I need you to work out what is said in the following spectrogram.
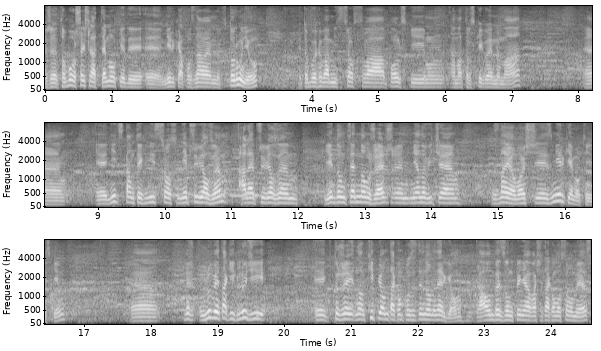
że to było 6 lat temu, kiedy e, Mirka poznałem w Toruniu. To były chyba Mistrzostwa Polski mm, Amatorskiego MMA. E, Nic z tamtych mistrzostw nie przywiozłem, ale przywiozłem jedną cenną rzecz, mianowicie znajomość z Mirkiem Oknińskim. E, Wiesz, lubię takich ludzi, y, którzy no, kipią taką pozytywną energią, a on bez wątpienia właśnie taką osobą jest.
